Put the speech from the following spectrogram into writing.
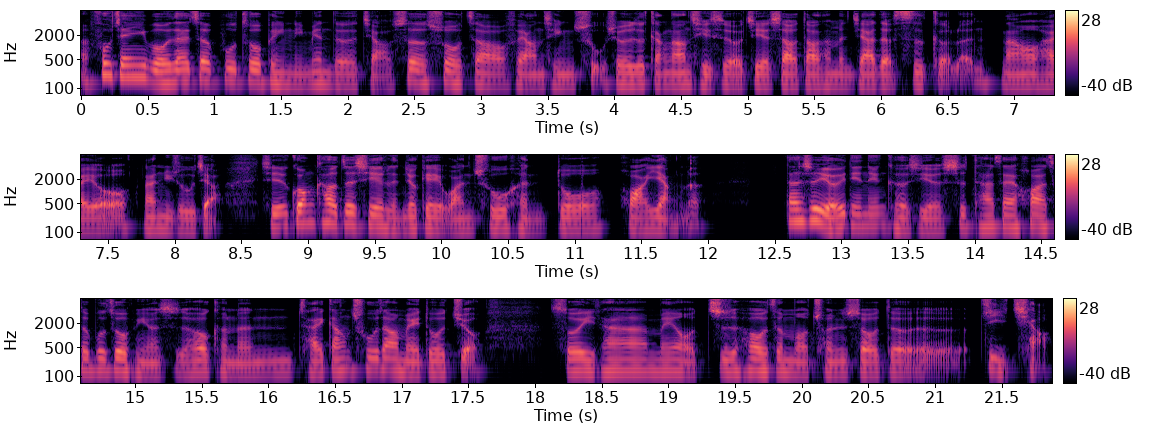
那富坚义博在这部作品里面的角色塑造非常清楚，就是刚刚其实有介绍到他们家的四个人，然后还有男女主角，其实光靠这些人就可以玩出很多花样了。但是有一点点可惜的是，他在画这部作品的时候，可能才刚出道没多久，所以他没有之后这么纯熟的技巧。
